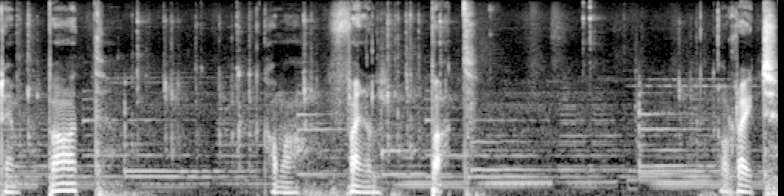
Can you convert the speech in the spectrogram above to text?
temp path comma final path. All right.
